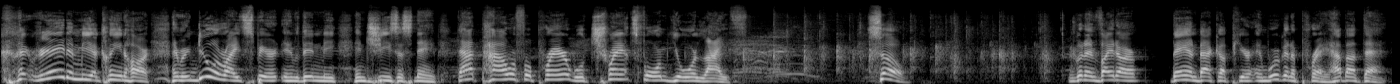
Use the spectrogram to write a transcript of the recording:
Create in me a clean heart heart and renew a right spirit within me in Jesus' name. That powerful prayer will transform your life. So, I'm going to invite our band back up here and we're going to pray. How about that?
